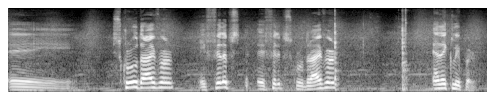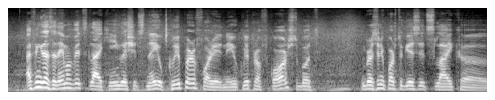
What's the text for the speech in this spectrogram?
A screwdriver a Phillips a Phillips screwdriver and a clipper. I think that's the name of it, like in English it's nail clipper for a nail clipper of course, but in Brazilian Portuguese it's like uh,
